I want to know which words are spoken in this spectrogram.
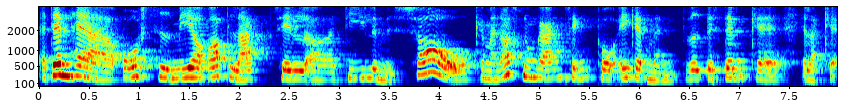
er den her årstid mere oplagt til at dele med sorg, kan man også nogle gange tænke på, ikke at man ved bestemt kan, eller kan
